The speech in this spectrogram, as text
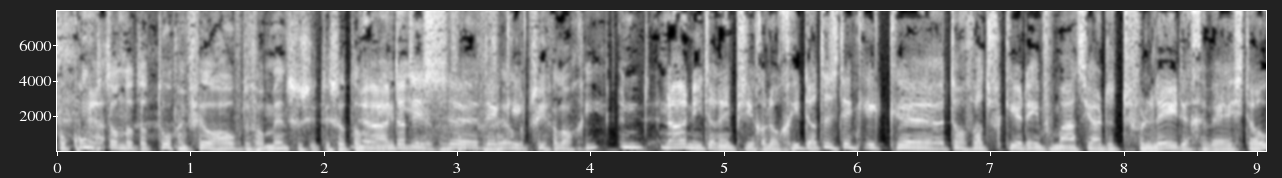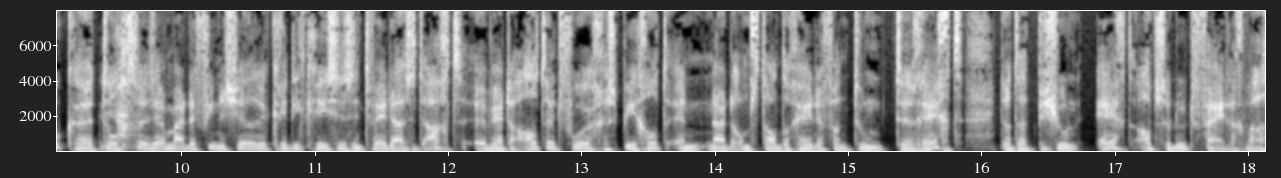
Hoe komt het dan dat dat toch in veel hoofden van mensen zit? Is dat dan weer dat die is, denk ik- psychologie? Nou, niet alleen psychologie. Dat is denk ik eh, toch wat verkeerde informatie uit het verleden geweest ook. Tot zeg maar de financiële kredietcrisis in 2008 eh, werd er altijd voorgespiegeld... en naar de omstandigheden van toen terecht... dat dat pensioen echt absoluut veilig was.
